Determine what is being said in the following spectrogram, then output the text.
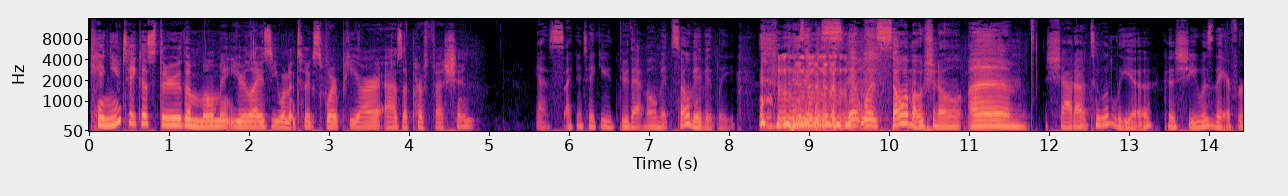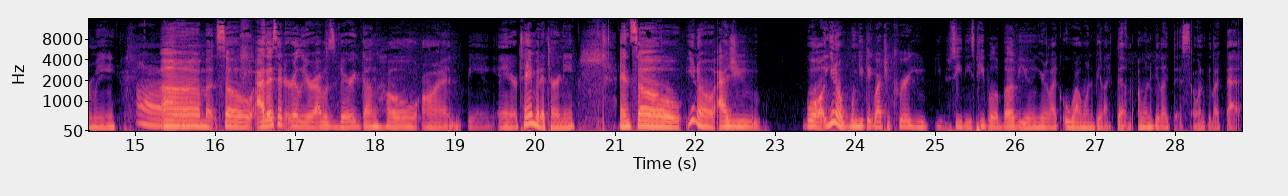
can you take us through the moment you realized you wanted to explore PR as a profession? Yes, I can take you through that moment so vividly. it, was, it was so emotional. Um, shout out to Aaliyah because she was there for me. Um, so as I said earlier, I was very gung ho on being an entertainment attorney, and so you know, as you, well, you know, when you think about your career, you you see these people above you, and you're like, oh, I want to be like them. I want to be like this. I want to be like that.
